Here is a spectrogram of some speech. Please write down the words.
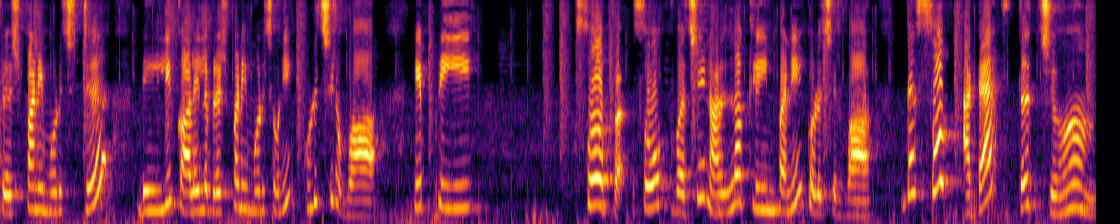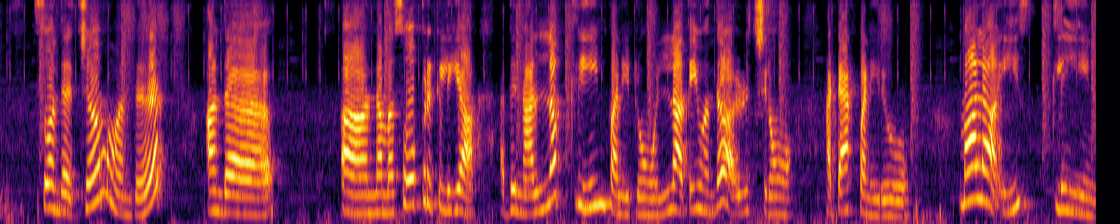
ப்ரஷ் பண்ணி முடிச்சுட்டு டெய்லி காலையில் ப்ரஷ் பண்ணி முடிச்ச குளிச்சிடுவா. எப்படி? சோப் சோப் வச்சு நல்லா க்ளீன் பண்ணி குளிச்சிருவா the soap attacks the germ so அந்த ஜெர்ம் வந்து அந்த நம்ம சோப் இருக்கு இல்லையா அது நல்லா க்ளீன் பண்ணிட்டோம் எல்லாத்தையும் வந்து அழிச்சிரும். அட்டாக் பண்ணிடும் மாலா இஸ் க்ளீன்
